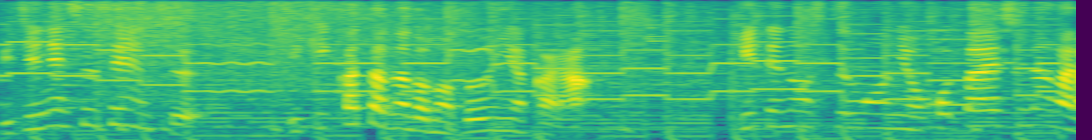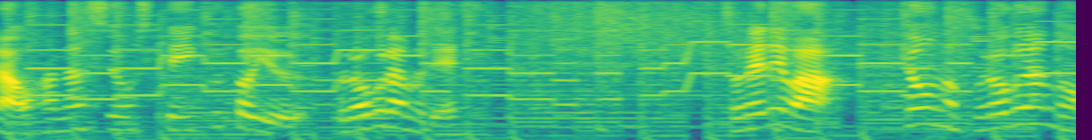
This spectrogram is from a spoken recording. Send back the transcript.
ビジネスセンス生き方などの分野から聞き手の質問にお答えしながらお話をしていくというプログラムです。それでは今日のプログラムをお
